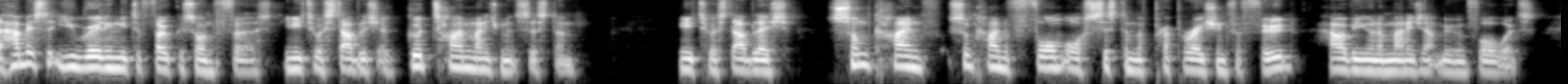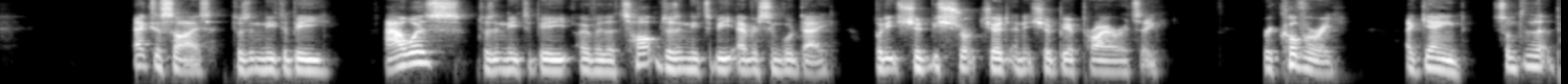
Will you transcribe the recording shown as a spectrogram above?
the habits that you really need to focus on first, you need to establish a good time management system. You need to establish some kind some kind of form or system of preparation for food, however you're going to manage that moving forwards. Exercise doesn't need to be hours, doesn't need to be over the top, doesn't need to be every single day, but it should be structured and it should be a priority. Recovery, again, something that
